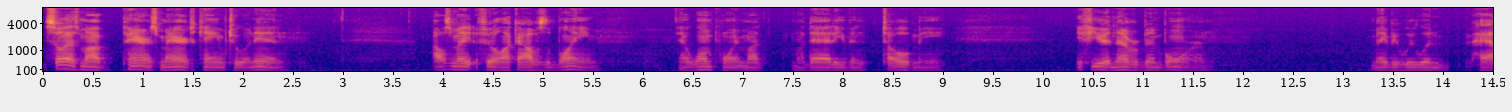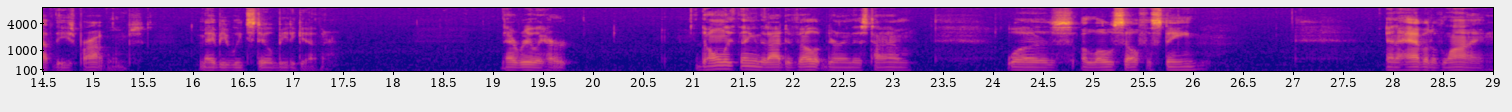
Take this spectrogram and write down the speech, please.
So as my parents' marriage came to an end, I was made to feel like I was to blame. At one point, my my dad even told me, if you had never been born, maybe we wouldn't have these problems, maybe we'd still be together. That really hurt. The only thing that I developed during this time was a low self esteem and a habit of lying.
